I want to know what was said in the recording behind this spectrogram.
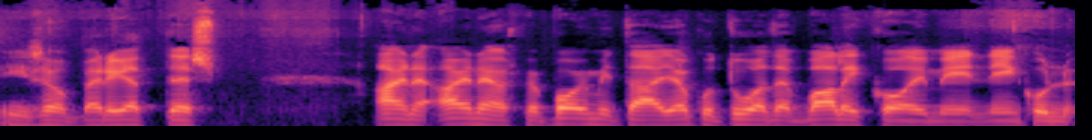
Niin se on periaatteessa aina, aina jos me poimitaan joku tuote valikoimiin, niin, kuin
